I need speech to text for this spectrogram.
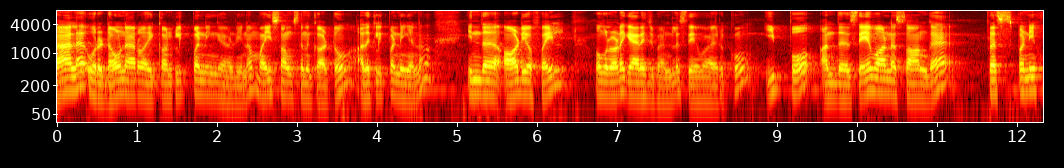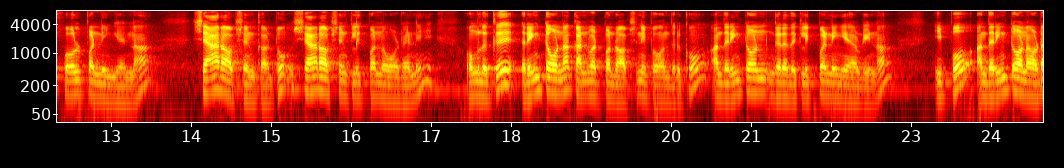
மேலே ஒரு டவுன் ஆரோ ஐக்கான் கிளிக் பண்ணிங்க அப்படின்னா மை சாங்ஸ்னு காட்டும். அதை கிளிக் பண்ணிங்கன்னா இந்த ஆடியோ ஃபைல் உங்களோட கேரேஜ் பேண்டில் சேவ் ஆகிருக்கும் இப்போது அந்த சேவ் ஆன சாங்கை ப்ரெஸ் பண்ணி ஹோல்ட் பண்ணிங்கன்னா ஷேர் ஆப்ஷன் காட்டும். ஷேர் ஆப்ஷன் கிளிக் பண்ண உடனே உங்களுக்கு ரிங்டோனாக கன்வெர்ட் பண்ணுற ஆப்ஷன் இப்போ வந்திருக்கும். அந்த ரிங்டோனுங்கிறத கிளிக் பண்ணிங்க அப்படின்னா இப்போது அந்த ரிங்டோனோட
